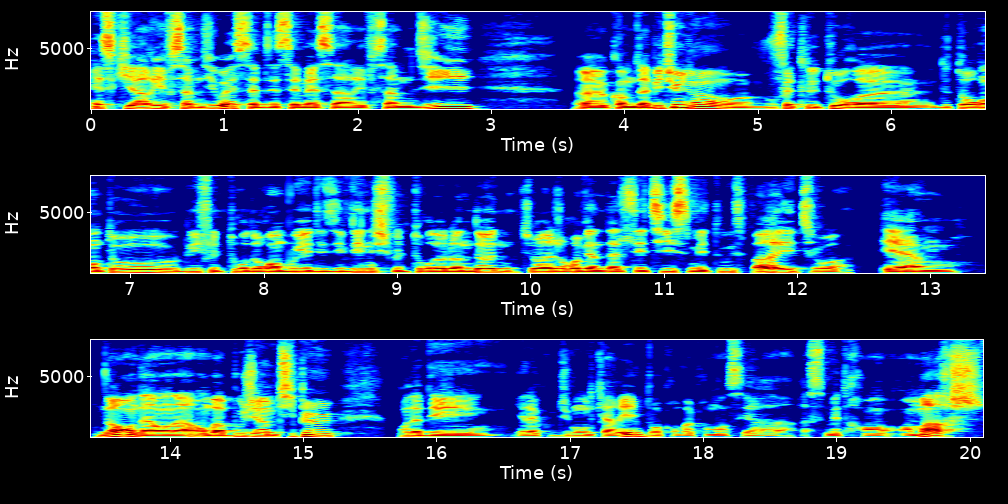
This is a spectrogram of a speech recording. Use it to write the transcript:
Et ce qui arrive samedi, ouais, Seb's SMS ça arrive samedi. Euh, comme d'habitude, hein, vous faites le tour euh, de Toronto, lui fait le tour de Rambouillet des Yvelines, je fais le tour de London, tu vois, je reviens de l'athlétisme et tout, c'est pareil, tu vois. Et euh, non, on a, on a, on va bouger un petit peu. On a des, il y a la Coupe du Monde qui arrive, donc on va commencer à, se mettre en marche.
